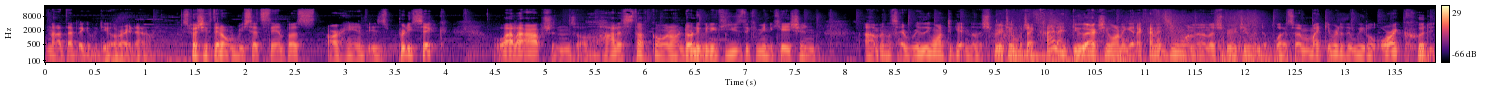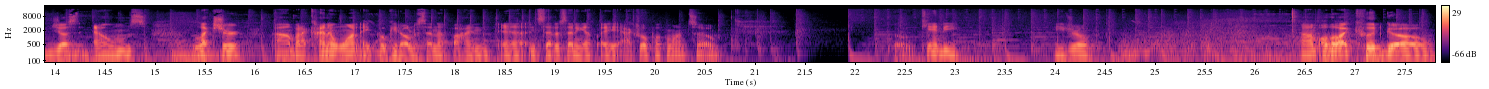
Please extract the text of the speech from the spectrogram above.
not that big of a deal right now. Especially if they don't reset stamp us. Our hand is pretty sick. A lot of options, a lot of stuff going on. Don't even need to use the communication um, unless I really want to get another Spiritomb, which I kind of do actually want to get. I kind of do want another Spiritomb into play, so I might get rid of the Weedle, or I could just Elms Lecture, um, but I kind of want a Pokédoll to send up behind uh, instead of setting up a actual Pokemon, so go Candy, Beedrill. Um, although I could go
